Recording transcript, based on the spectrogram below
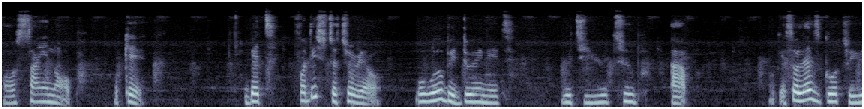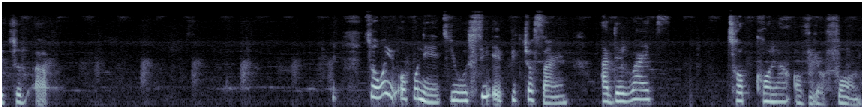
or sign up. Okay. But for this tutorial, we will be doing it with YouTube app. Okay, so let's go to YouTube app. So when you open it, you will see a picture sign at the right top corner of your phone.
